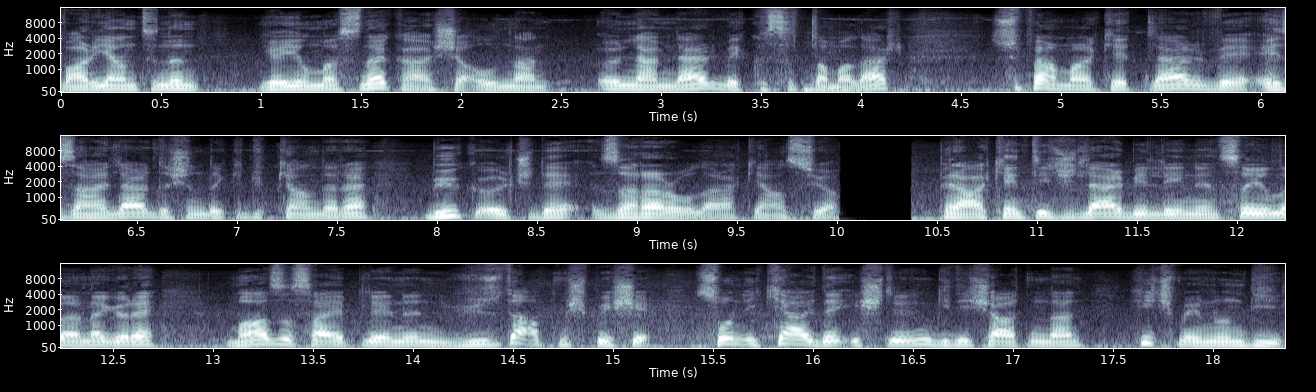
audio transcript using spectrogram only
varyantının yayılmasına karşı alınan önlemler ve kısıtlamalar süpermarketler ve eczaneler dışındaki dükkanlara büyük ölçüde zarar olarak yansıyor. Perakendeciler Birliği'nin sayılarına göre mağaza sahiplerinin %65'i son iki ayda işlerin gidişatından hiç memnun değil.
